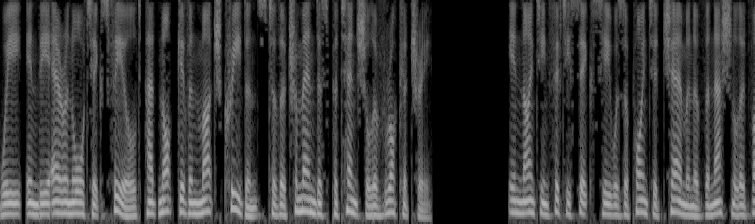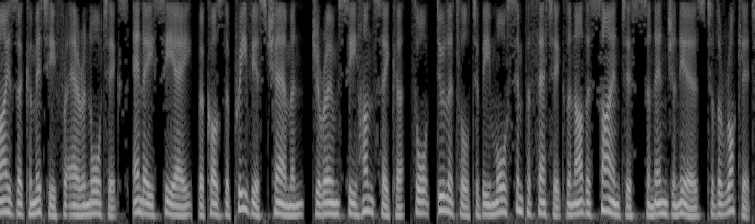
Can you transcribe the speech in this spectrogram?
we in the aeronautics field had not given much credence to the tremendous potential of rocketry. In 1956 he was appointed chairman of the National Advisor Committee for Aeronautics because the previous chairman, Jerome C. Hunsaker, thought Doolittle to be more sympathetic than other scientists and engineers to the rocket,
